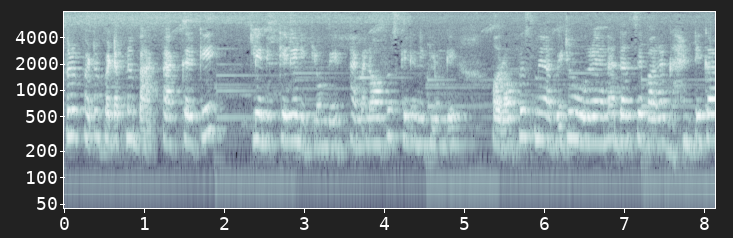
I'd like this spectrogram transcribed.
फिर फटाफट अपना बैग पैक करके क्लिनिक के लिए निकलूँगी। आई मैंने ऑफ़िस के लिए निकलूँगी। और ऑफ़िस में अभी जो हो रहा है ना, दस से बारह घंटे का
